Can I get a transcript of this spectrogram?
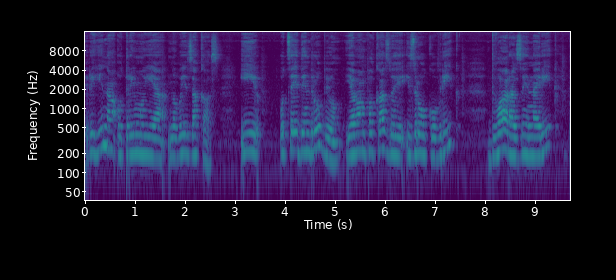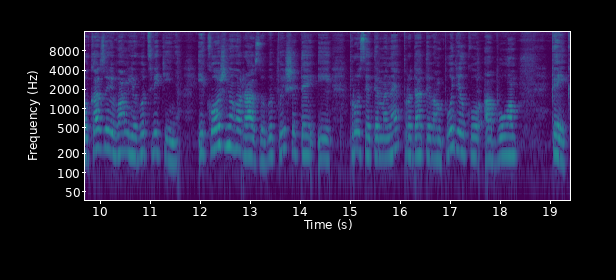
Регіна отримує новий заказ. І оцей дендробіум я вам показую із року в рік, два рази на рік показую вам його цвітіння. І кожного разу ви пишете і просите мене продати вам поділку або кейк.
